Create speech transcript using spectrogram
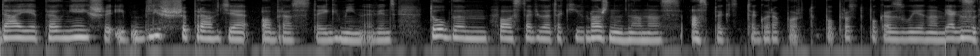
daje pełniejszy i bliższy prawdzie obraz tej gminy. Więc tu bym postawiła taki ważny dla nas aspekt tego raportu. Po prostu pokazuje nam, jak z,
